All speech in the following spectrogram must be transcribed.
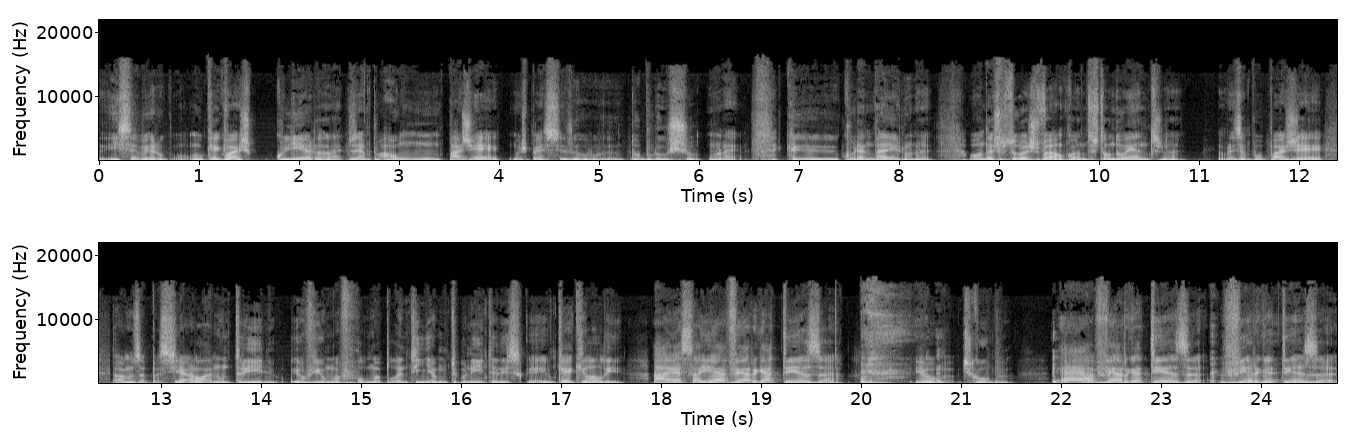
e saber o, o que é que vais colher, é? Por exemplo, há um pajé, uma espécie do, do bruxo, é? Que curandeiro, é? Onde as pessoas vão quando estão doentes, é? Por exemplo, o pajé, estávamos a passear lá num trilho, eu vi uma, uma plantinha muito bonita, disse: "E o que é aquilo ali? Ah, essa aí é a vergateza. Eu, desculpe, é vergateza. Vergateza?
